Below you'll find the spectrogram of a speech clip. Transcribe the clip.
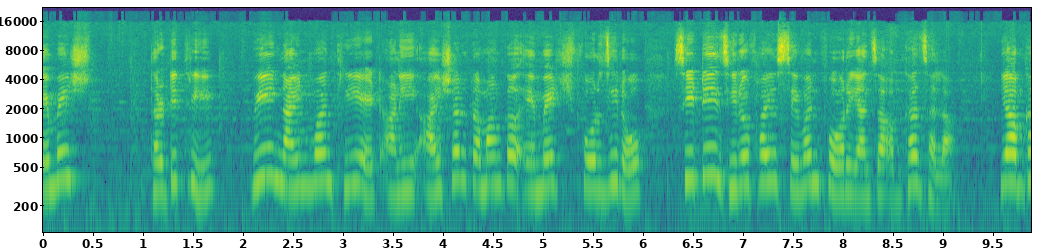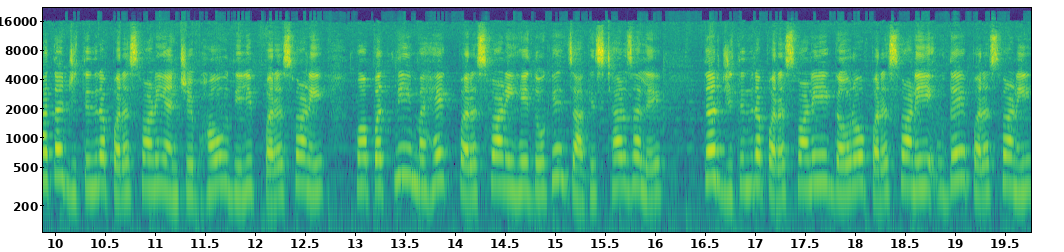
M H thirty three V nine one three eight आणि आयशर क्रमांक M H four zero C T zero five seven four यांचा अपघात झाला. या अपघातात जितेंद्र परसवाणी यांचे भाऊ दिलीप परसवाणी व पत्नी महेक परसवाणी हे दोघे जागीच ठार झाले. तर जितेंद्र परसवाणी गौरव परसवाणी उदय परसवाणी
